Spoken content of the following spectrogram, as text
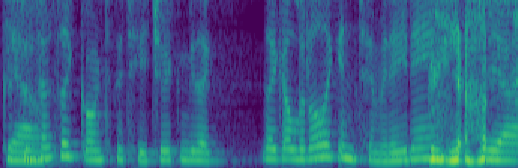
because Yeah. sometimes like going to the teacher can be like like a little like intimidating. yeah Yeah.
